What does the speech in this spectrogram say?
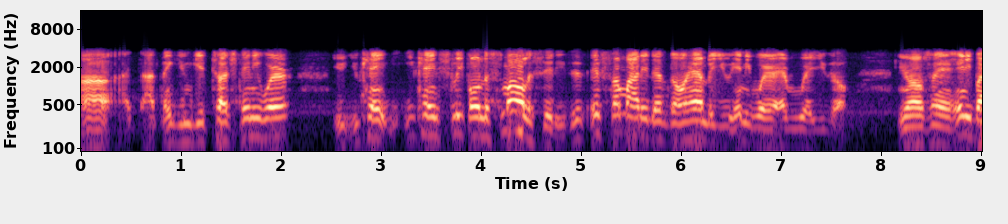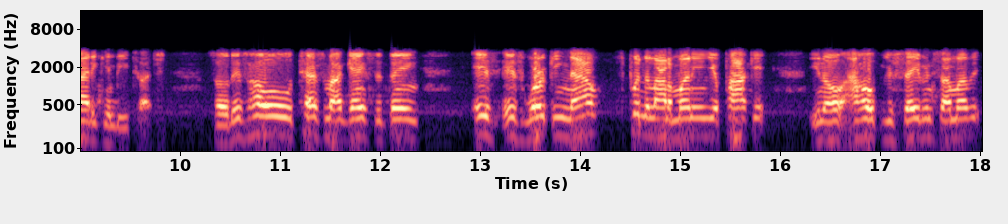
Uh, I, I think you can get touched anywhere. You you can't you can't sleep on the smaller cities. It's, it's somebody that's gonna handle you anywhere, everywhere you go. You know what I'm saying? Anybody can be touched. So this whole test my gangster thing is is working now. It's putting a lot of money in your pocket. You know, I hope you're saving some of it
